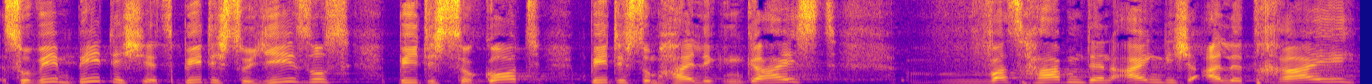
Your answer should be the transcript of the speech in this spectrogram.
Zu wem bete ich jetzt? Bete ich zu Jesus? Bete ich zu Gott? Bete ich zum Heiligen Geist? Was haben denn eigentlich alle drei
